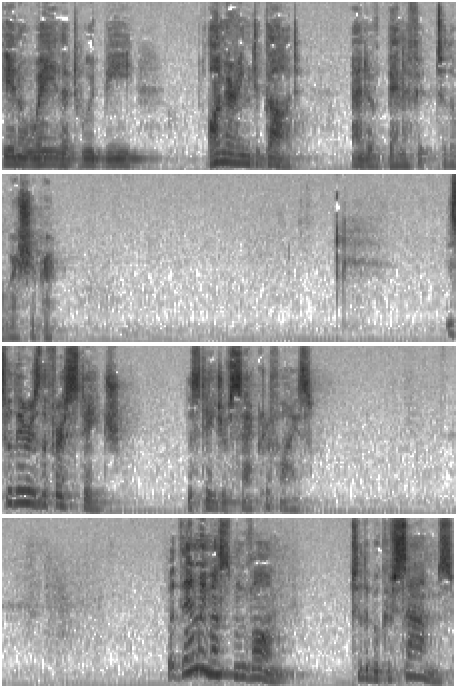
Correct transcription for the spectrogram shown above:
in a way that would be honoring to God and of benefit to the worshipper. So there is the first stage, the stage of sacrifice. But then we must move on to the book of Psalms.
